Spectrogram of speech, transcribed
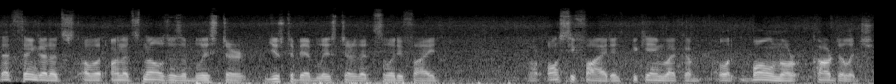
That thing on its on its nose is a blister. Used to be a blister that solidified or ossified. It became like a like bone or cartilage.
